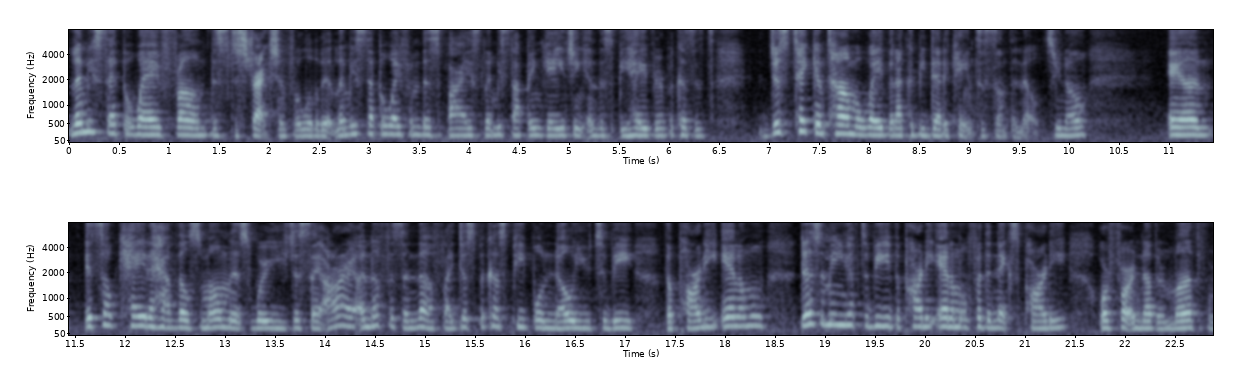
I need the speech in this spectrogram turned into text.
Let me step away from this distraction for a little bit. Let me step away from this vice. Let me stop engaging in this behavior because it's just taking time away that I could be dedicating to something else, you know? And it's okay to have those moments where you just say, all right, enough is enough. Like, just because people know you to be the party animal doesn't mean you have to be the party animal for the next party or for another month or,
